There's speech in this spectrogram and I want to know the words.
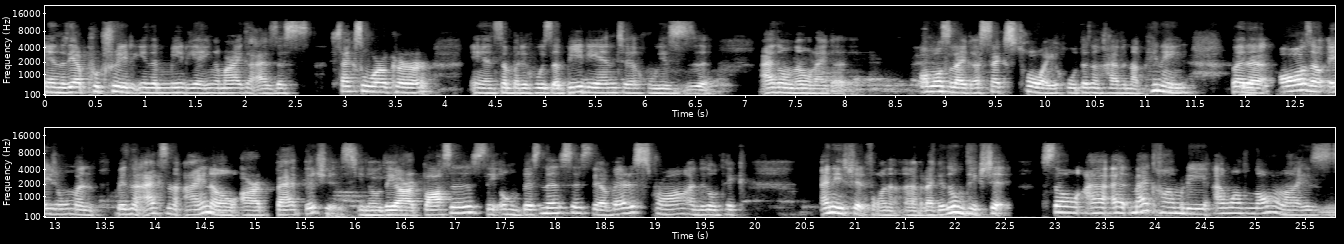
and they are portrayed in the media in America as a sex worker and somebody who is obedient, who is I don't know, like a almost like a sex toy who doesn't have an opinion. But uh, all the Asian women with an accent I know are bad bitches. You know, they are bosses, they own businesses, they are very strong, and they don't take any shit for uh, like they don't take shit. So I, I, my comedy, I want to normalize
